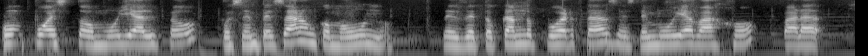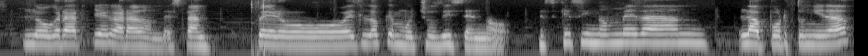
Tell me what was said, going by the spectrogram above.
un puesto muy alto, pues empezaron como uno, desde tocando puertas, desde muy abajo, para lograr llegar a donde están. Pero es lo que muchos dicen, no, es que si no me dan la oportunidad,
